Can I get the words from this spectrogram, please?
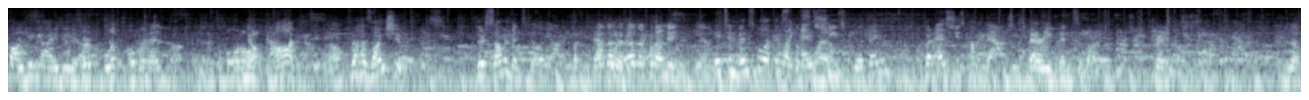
fucking idea. Is her flip overhead invincible at all? No, God. No. The Hazanshu. There's some invincibility on it, but that, that, that's what I mean. It's invincible, I think, like as slam. she's flipping, but as she's coming down, she's very invincible. Training mode. What that?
